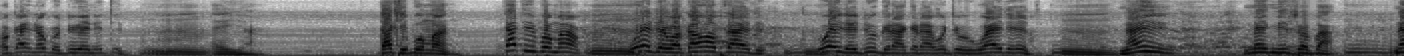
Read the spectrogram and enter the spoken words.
oga he no go do anything. mm, eh, yeah. That Igbo man. that igbo man Mm. wey dey waka upside wey dey do gragra with white head Mm. na him make me suffer na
